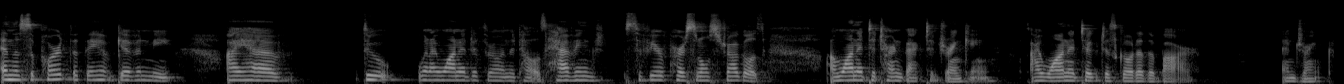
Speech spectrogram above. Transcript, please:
and the support that they have given me, I have, through when I wanted to throw in the towels, having severe personal struggles, I wanted to turn back to drinking. I wanted to just go to the bar and drink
